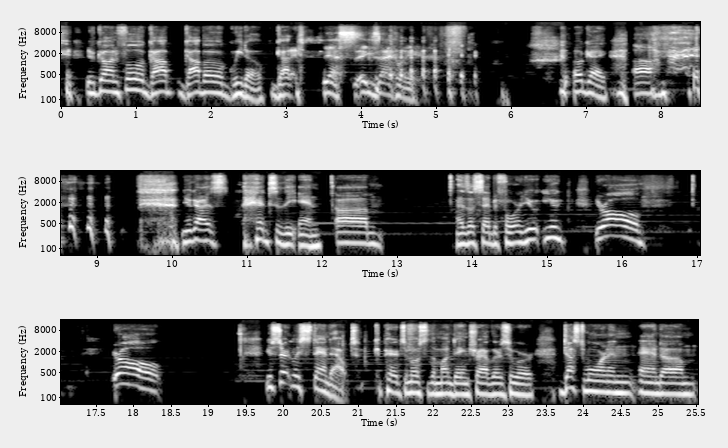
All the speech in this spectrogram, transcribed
You've gone full gob Gabo Guido. Got it. Yes, exactly. okay. Um, you guys head to the inn. Um, as I said before, you you you're all you're all you certainly stand out compared to most of the mundane travelers who are dust worn and and um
